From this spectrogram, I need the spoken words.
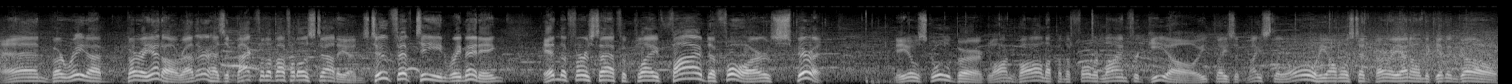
And Barita, Barrientos, rather, has it back for the Buffalo Stallions. 2.15 remaining in the first half of play. 5 to 4. Spirit Niels Goldberg, long ball up in the forward line for Gio. He plays it nicely. Oh, he almost had Barrientos on the give and go.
